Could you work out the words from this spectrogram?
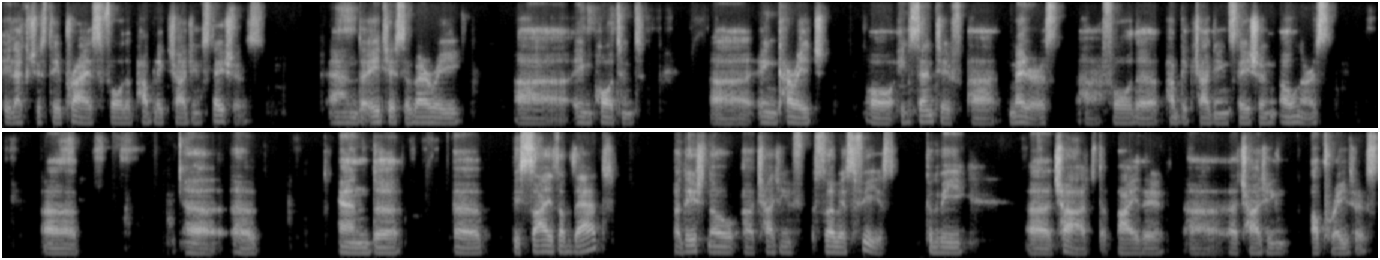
electricity price for the public charging stations. And it is a very important encourage or incentive uh, measures uh, for the public charging station owners. Uh, and uh, besides of that, additional uh, charging service fees could be uh, charged by the uh, charging operators.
